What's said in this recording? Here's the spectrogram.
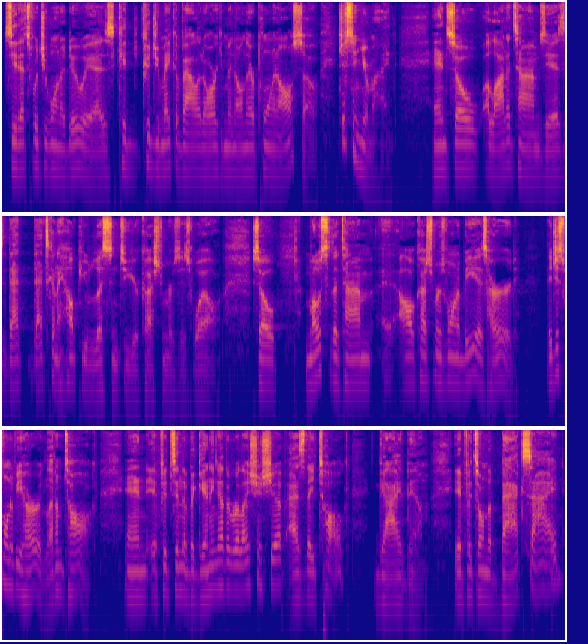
See, that's what you want to do is could could you make a valid argument on their point also? Just in your mind. And so a lot of times is that that's going to help you listen to your customers as well. So most of the time, uh, all customers want to be is heard. They just want to be heard. Let them talk. And if it's in the beginning of the relationship, as they talk, guide them. If it's on the backside,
